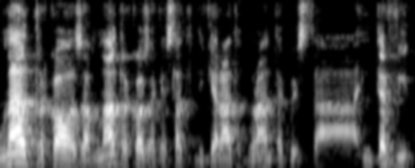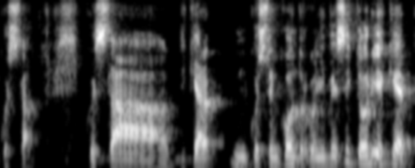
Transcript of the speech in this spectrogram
Un'altra cosa, un'altra cosa che è stata dichiarata durante questa intervista, questa, questa dichiara- questo incontro con gli investitori è che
